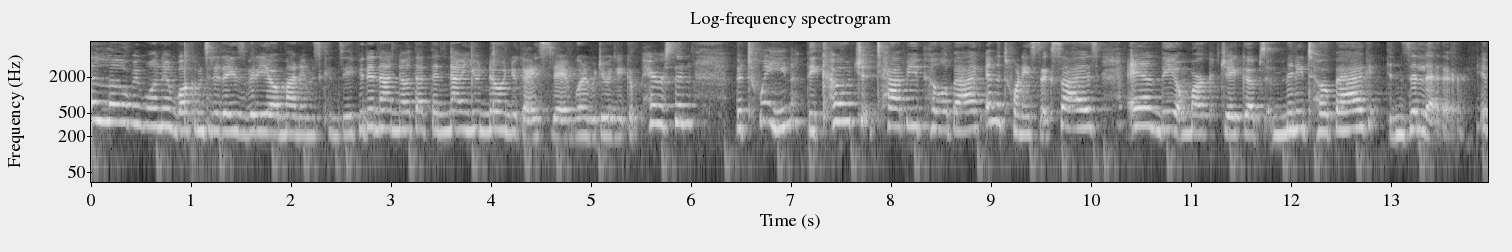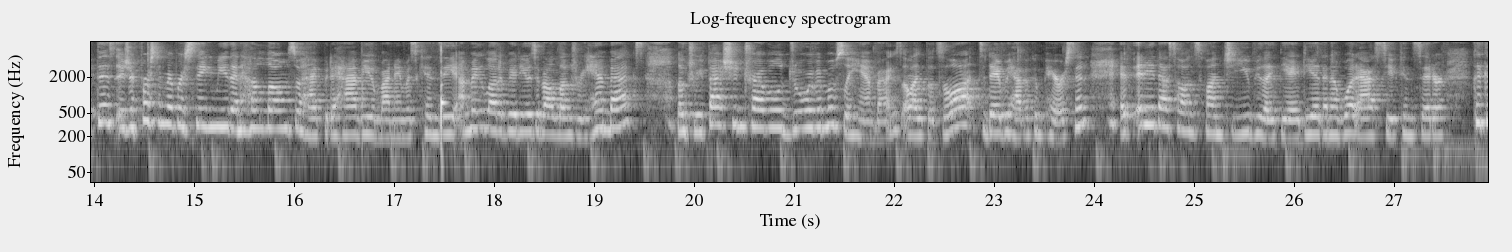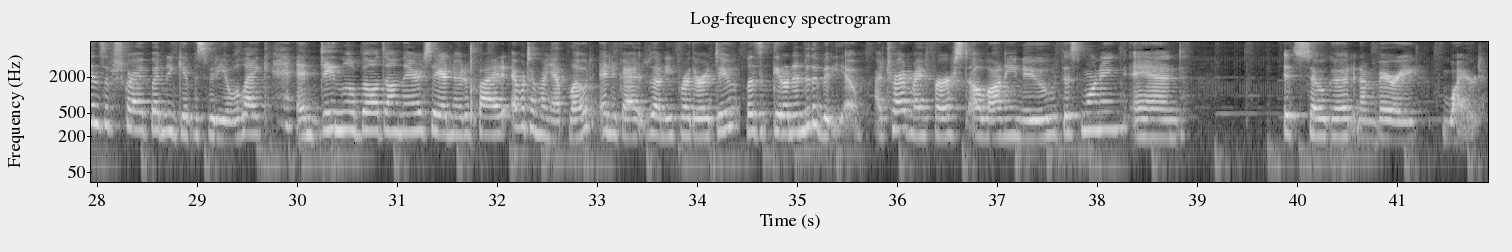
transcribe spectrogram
Hello everyone and welcome to today's video. My name is Kenzie. If you did not know that, then now you know and you guys today I'm going to be doing a comparison between the Coach Tabby Pillow Bag in the 26 size and the Marc Jacobs Mini Tote Bag in the leather. If this is your first time ever seeing me, then hello, I'm so happy to have you. My name is Kenzie. I make a lot of videos about luxury handbags, luxury fashion, travel, jewelry, but mostly handbags. I like those a lot. Today we have a comparison. If any of that sounds fun to you, if you like the idea, then I would ask you to consider clicking the subscribe button and give this video a like and ding the little bell down there so you're notified every time I upload. And you guys, without any further ado, let's get on into the video. I tried my first Alani Nu this morning and it's so good and I'm very wired.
